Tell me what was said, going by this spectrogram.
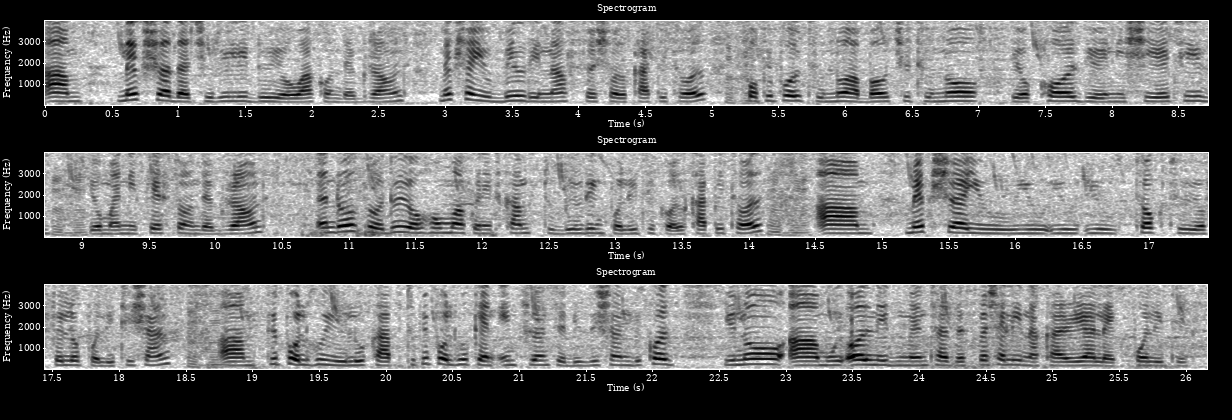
um, make sure that you really do your work on the ground. Make sure you build enough social capital for people to know about you, to know your cause, your initiatives, your manifesto on the ground. And also do your homework when it comes to building political capital. Um, make sure you, you, you, you talk to your fellow politicians, um, people who you look up to, people who can influence your decision because you know um, we all need mentors, especially in a career like politics.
